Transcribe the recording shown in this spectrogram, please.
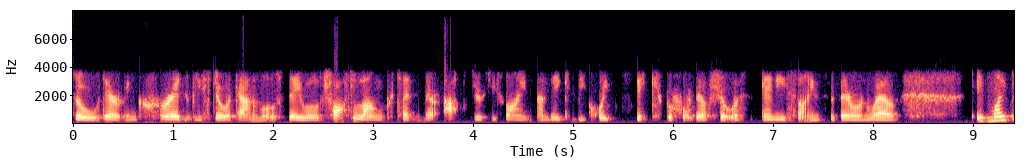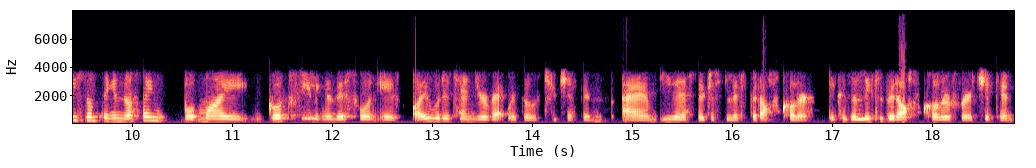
So they're incredibly stoic animals. They will trot along pretending they're absolutely fine and they can be quite sick before they'll show us any signs that they're unwell it might be something and nothing, but my gut feeling in this one is I would attend your vet with those two chickens, um, even if they're just a little bit off colour, because a little bit off colour for a chicken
